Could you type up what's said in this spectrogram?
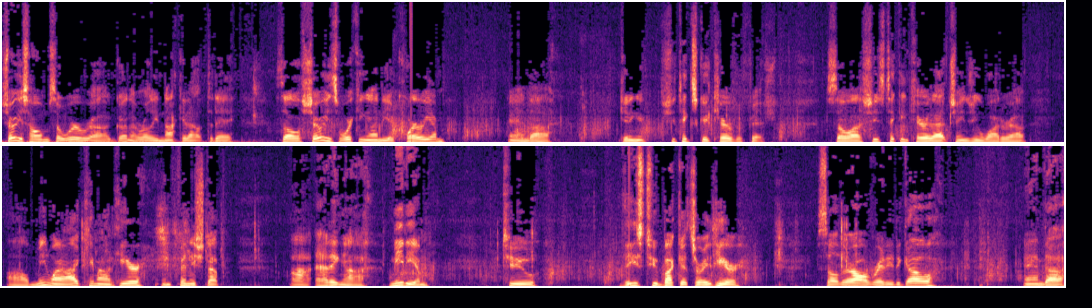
Sherry's home so we're uh, gonna really knock it out today. So Sherry's working on the aquarium and uh, getting she takes good care of her fish. So uh, she's taking care of that, changing water out. Uh, meanwhile I came out here and finished up uh, adding uh, medium to these two buckets right here. So they're all ready to go. And uh,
